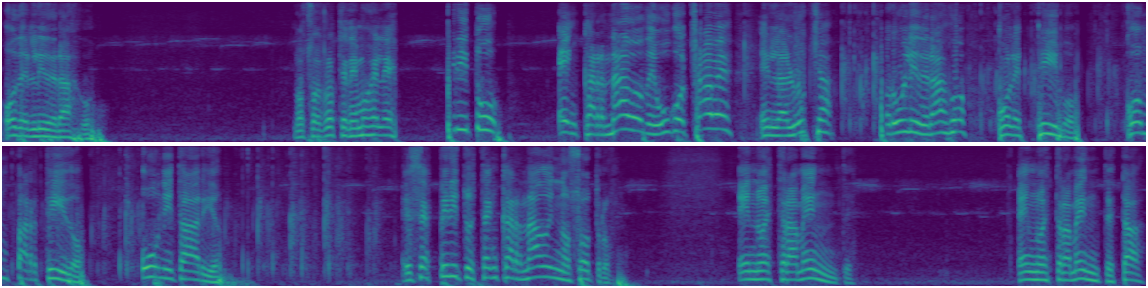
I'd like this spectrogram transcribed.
o del liderazgo. Nosotros tenemos el espíritu encarnado de Hugo Chávez en la lucha por un liderazgo colectivo, compartido, unitario. Ese espíritu está encarnado en nosotros, en nuestra mente. En nuestra mente está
